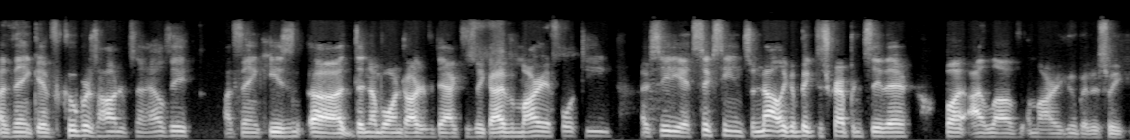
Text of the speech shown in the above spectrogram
I think if Cooper's 100% healthy, I think he's uh, the number one target for Dak this week. I have Amari at 14. I have CeeDee at 16, so not like a big discrepancy there, but I love Amari Cooper this week.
